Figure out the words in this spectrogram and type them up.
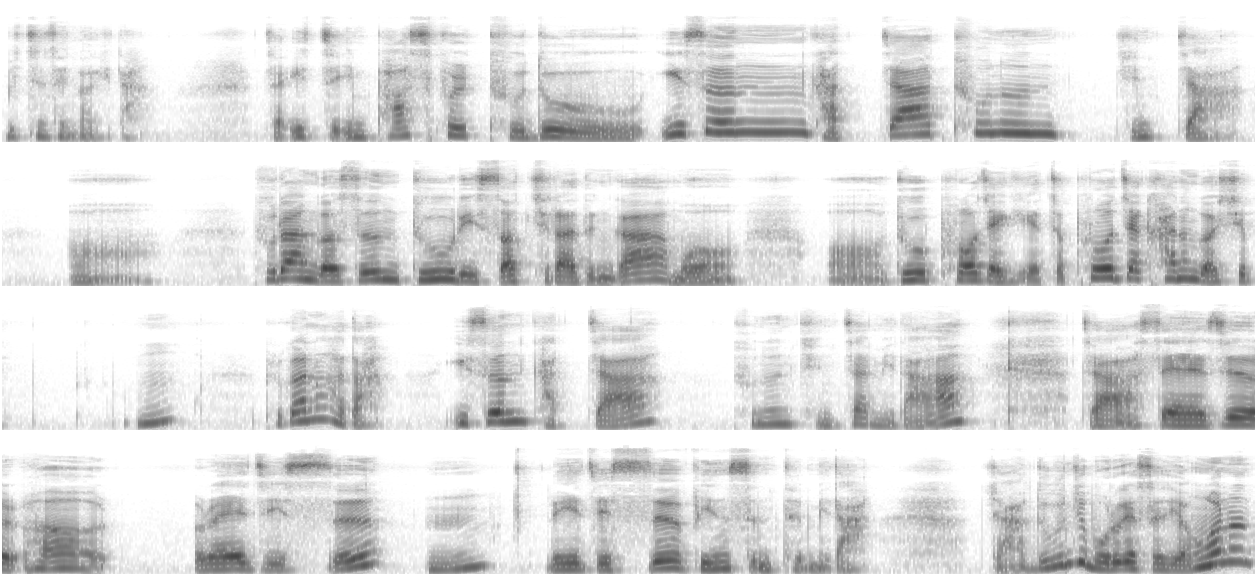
미친 생각이다. 자, it's impossible to do. it은 가짜, to는 진짜. 어, do란 것은 do research라든가 뭐 어, do project이겠죠. 프로젝트 하는 것이 음? 불가능하다. It은 가짜, to는 진짜입니다. 자, says 어, 레지스, 음, 레지스 빈센트입니다. 자, 누군지 모르겠어요. 영어는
